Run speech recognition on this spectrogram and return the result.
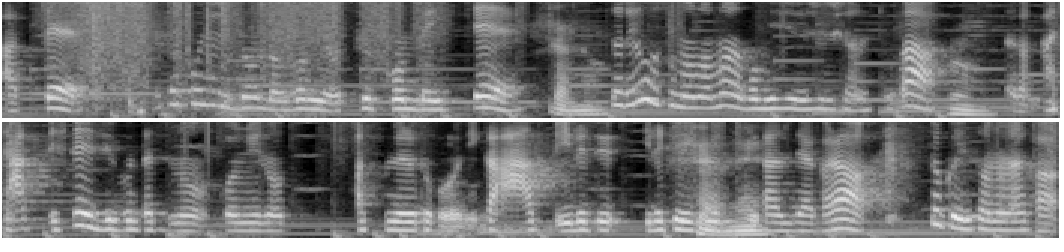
あって、そこにどんどんゴミを突っ込んでいって。それをそのままゴミ収集車の人がうん。なんかガチャってして自分たちのゴミの集めるところにガーって入れて入れていくって感じやから、特にそのなんか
